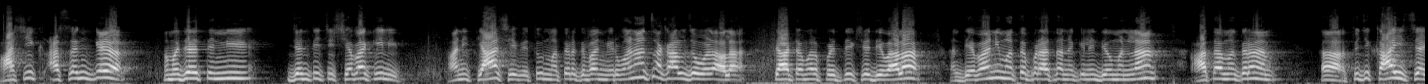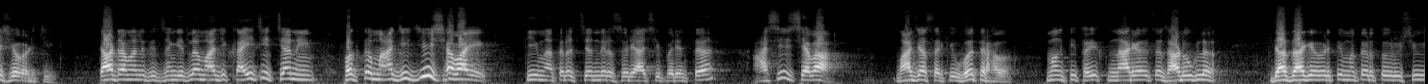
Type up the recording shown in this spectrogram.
अशी असंख्य म्हणजे त्यांनी जनतेची सेवा केली. आणि त्या सेवेतून मात्र तेव्हा निर्वाणाचा काल जवळ आला. त्या टायमाला प्रत्यक्ष देवाला आणि देवानी मात्र प्रार्थना केली. देव म्हणला आता मात्र हा, तुझी काय इच्छा आहे शेवटची? त्या टायमाला ते सांगितलं माझी काहीच इच्छा नाही. फक्त माझी जी सेवा आहे ती मात्र चंद्र सूर्य अशीपर्यंत अशी सेवा माझ्यासारखी होत राहावं. मग तिथं एक नारळचं झाड उगलं. ज्या जागेवरती मात्र तो ऋषी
